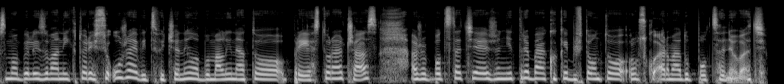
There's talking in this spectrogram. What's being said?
zmobilizovaní, ktorí sú už aj vycvičení, lebo mali na to priestor a čas a že v podstate, že netreba ako keby v tomto ruskú armádu podceňovať.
